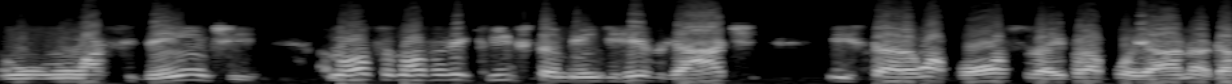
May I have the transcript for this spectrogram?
um, um acidente, nossa, nossas equipes também de resgate estarão a postos aí para apoiar na, da,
